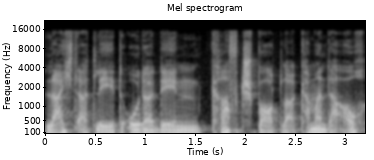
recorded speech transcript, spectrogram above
Leichtathlet oder den Kraftsportler? Kann man da auch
